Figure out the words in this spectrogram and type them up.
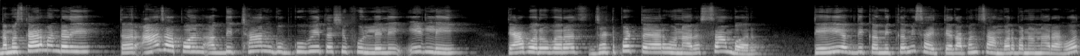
नमस्कार मंडळी. तर आज आपण अगदी छान गुबगुबीत अशी फुललेली इडली त्याबरोबरच झटपट तयार होणारं सांबर. तेही अगदी कमीत कमी साहित्यात आपण सांबार बनवणार आहोत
